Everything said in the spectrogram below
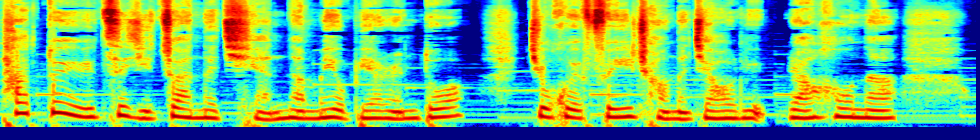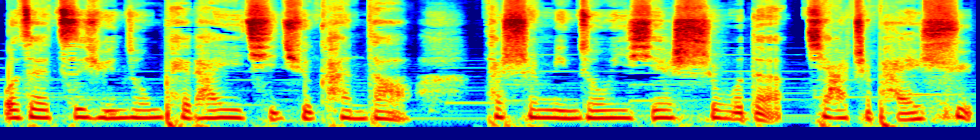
他对于自己赚的钱呢，没有别人多，就会非常的焦虑。然后呢，我在咨询中陪他一起去看到他生命中一些事物的价值排序。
